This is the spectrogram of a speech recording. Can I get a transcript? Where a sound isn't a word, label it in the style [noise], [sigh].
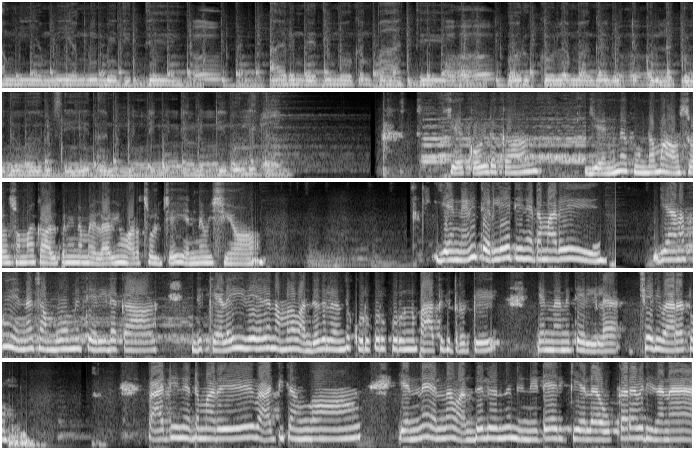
அம்மி அம்மி அம்மி மிதித்து ஓ. அருந்ததி முகம் பார்த்து ஒரு குல மகள் வீட்டுக்குள்ள கொண்டு வரும் சீதனம் மெட்டி மெட்டி மெட்டி ஒலிதான் ஏ கோல்டக்கா என்ன குண்டமா அவசர அவசரமா கால் பண்ணி நம்ம எல்லாரையும் வர சொல்லிச்சே என்ன விஷயம்? என்னன்னு தெரியல நட்ட மாதிரி. எனக்கும் என்ன சம்பவம்னு தெரியலக்கா. இந்த கிளவி வேற நம்மள வந்ததுல இருந்து குறு குறு குறுன்னு பாத்துக்கிட்டு இருக்கு. என்னன்னு தெரியல. சரி வரட்டும். பாட்டி நட்ட மாதிரி வாட்டி தங்கம். என்ன என்ன வந்ததுல இருந்து நின்னுட்டே இருக்கியல உட்கார வேண்டியதானே?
